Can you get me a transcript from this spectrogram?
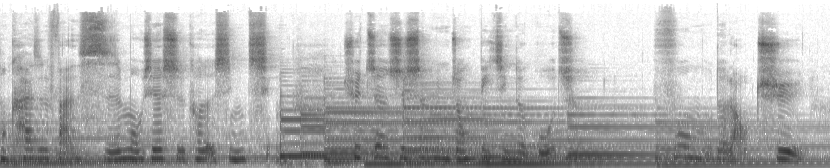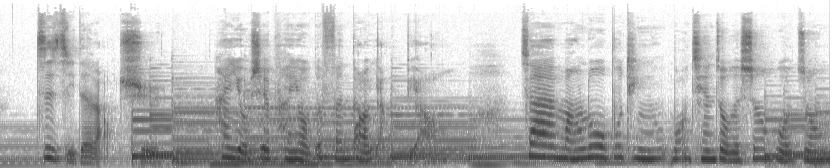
我开始反思某些时刻的心情，去正视生命中必经的过程，父母的老去，自己的老去，和有些朋友的分道扬镳。在忙碌不停往前走的生活中，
